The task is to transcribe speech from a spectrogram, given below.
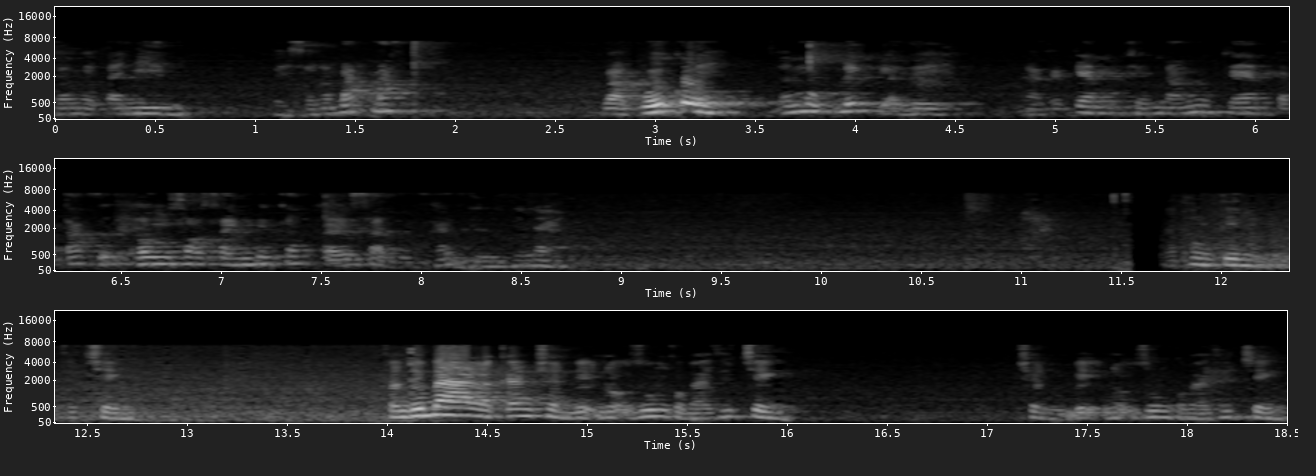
cho người ta nhìn để cho nó bắt mắt. Và cuối cùng cái mục đích là gì? Là cái kem chống nắng của kem có tác dụng không so sánh với các cái sản phẩm khác như thế nào? Cái thông tin của bài thuyết trình. Phần thứ ba là các em chuẩn bị nội dung của bài thuyết trình. Chuẩn bị nội dung của bài thuyết trình.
